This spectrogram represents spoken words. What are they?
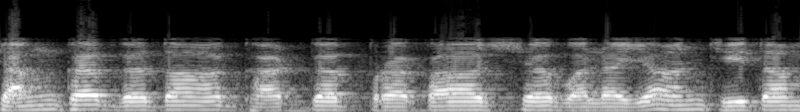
शार्ङ्गशङ्खगदा खड्गप्रकाशवलयाञ्चितं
